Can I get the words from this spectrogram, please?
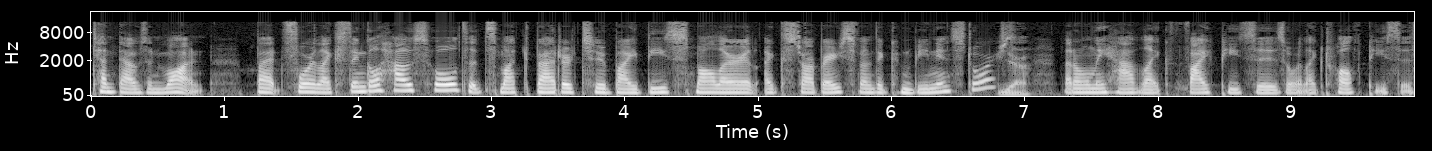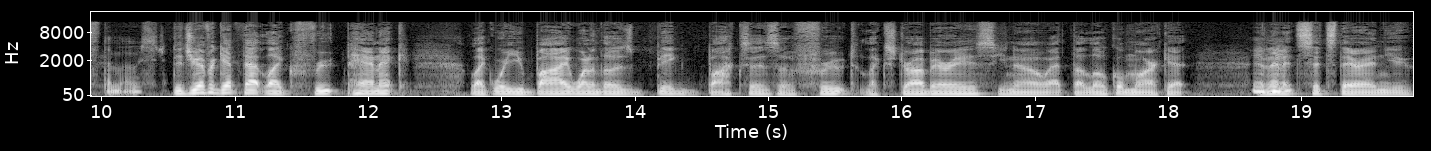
ten thousand won. But for like single households, it's much better to buy these smaller like strawberries from the convenience stores Yeah. that only have like five pieces or like twelve pieces the most. Did you ever get that like fruit panic? Like where you buy one of those big boxes of fruit, like strawberries, you know, at the local market, and then it sits there and you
